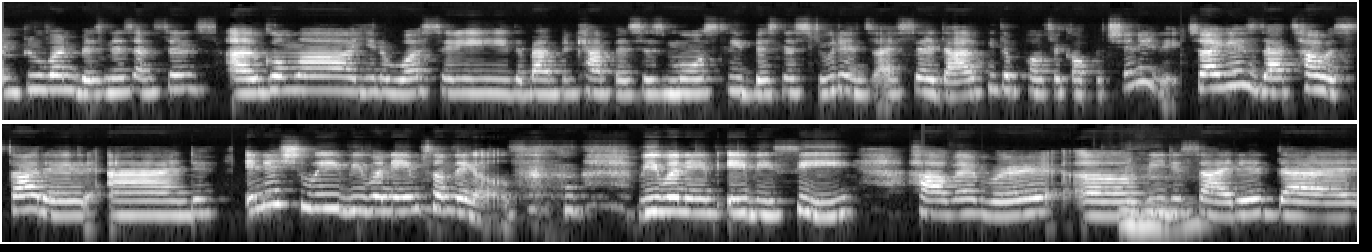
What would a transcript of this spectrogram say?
improve on business? And since Algoma University, the Brampton campus is mostly business students, I said that'll be the perfect opportunity. So I guess that's how it started. And initially we were named something else. we were named ABC. However, uh, we Mhm. decided that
